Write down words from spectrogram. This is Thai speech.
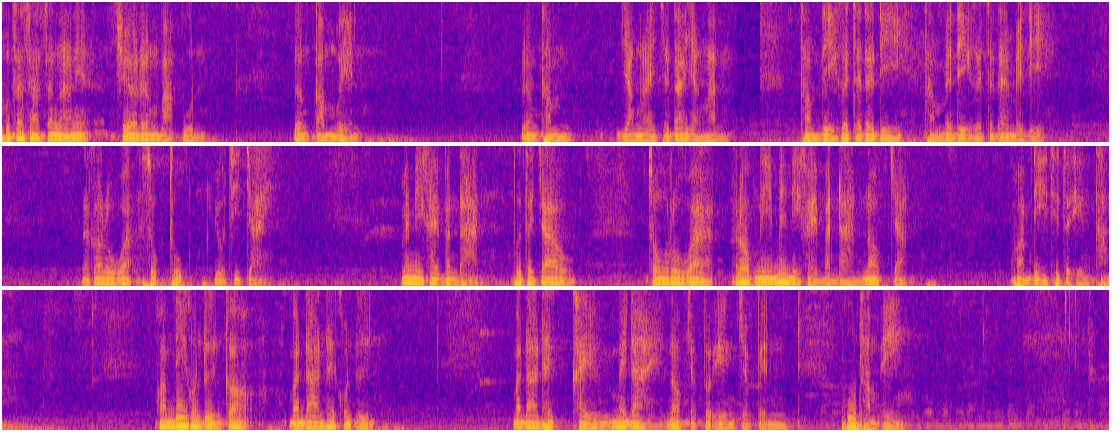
พุทธศาสนาเนี่ยเชื่อเรื่องบาปบุญ เรื่องกรรมเวรเรื่องทำอย่างไรจะได้อย่างนั้นทำดีก็จะได้ดีทำไม่ดีก็จะได้ไม่ดี แล้วก็รู้ว่าสุขทุกข์อยู่ที่ใจ ไม่มีใครบันดาล พุทธเจ้าทรงรู้ว่าโรคนี้ไม่มีใครบันดาลนอกจากความดีที่ตัวเองทำ ความดีคนอื่นก็บันดาลให้คนอื่น บันดาลให้ใครไม่ได้ นอกจากตัวเองจะเป็นผู้ทำเอง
